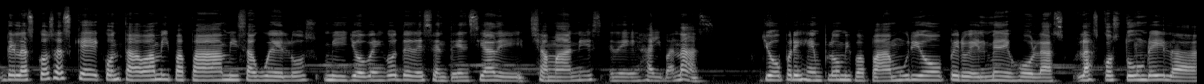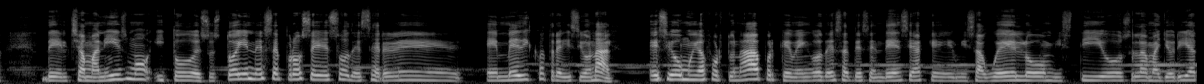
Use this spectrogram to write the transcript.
de las cosas que contaba mi papá, mis abuelos, mi, yo vengo de descendencia de chamanes de Jaibanás. Yo, por ejemplo, mi papá murió, pero él me dejó las, las costumbres y la, del chamanismo y todo eso. Estoy en ese proceso de ser eh, médico tradicional. He sido muy afortunada porque vengo de esa descendencia que mis abuelos, mis tíos, la mayoría,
